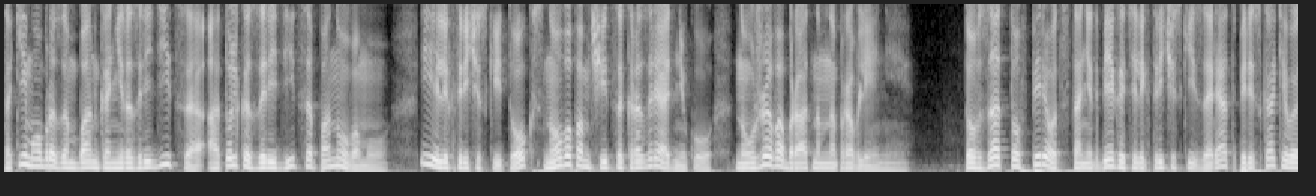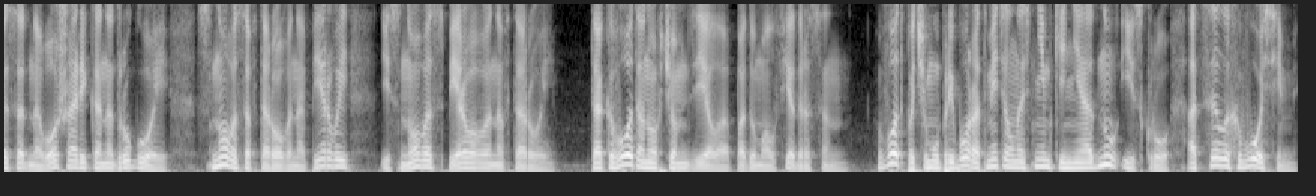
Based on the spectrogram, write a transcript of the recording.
Таким образом, банка не разрядится, а только зарядится по-новому, и электрический ток снова помчится к разряднику, но уже в обратном направлении. То взад, то вперед станет бегать электрический заряд, перескакивая с одного шарика на другой, снова со второго на первый и снова с первого на второй. «Так вот оно в чем дело», — подумал Федерсон. «Вот почему прибор отметил на снимке не одну искру, а целых восемь.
